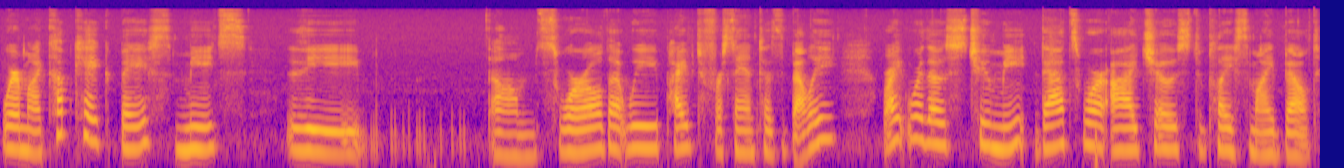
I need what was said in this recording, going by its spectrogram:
where my cupcake base meets the um, swirl that we piped for Santa's belly, right where those two meet, that's where I chose to place my belt.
